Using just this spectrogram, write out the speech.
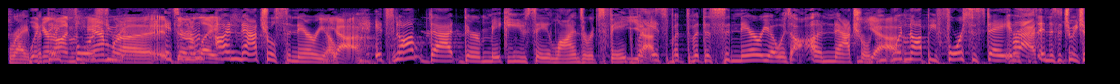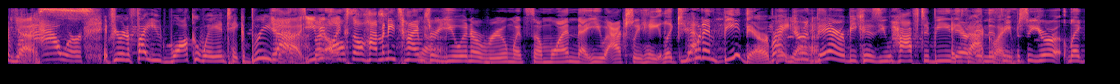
Right. When but you're they on force you camera, it's they're an like, unnatural scenario. Yeah. It's not that they're making you say lines or it's fake, but Yes. it's but but the scenario is unnatural. Yeah. You would not be forced to stay in a, in a situation for Yes. an hour. If you're in a fight, you'd walk away and take a breather. Yeah, Yes, even but like- also, how many times Yeah. are you in a room with someone that you actually hate? Like you Yeah. wouldn't be there, but Right. you're there because you have to be there in the Exactly. same. So you're like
